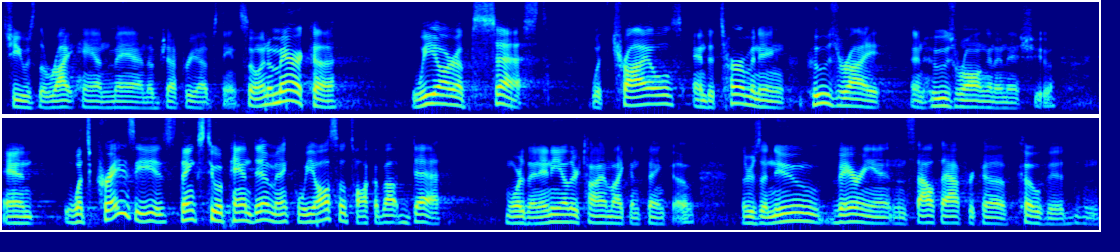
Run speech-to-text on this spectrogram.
She was the right hand man of Jeffrey Epstein. So in America, we are obsessed with trials and determining who's right and who's wrong in an issue. And what's crazy is, thanks to a pandemic, we also talk about death more than any other time I can think of. There's a new variant in South Africa of COVID. And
